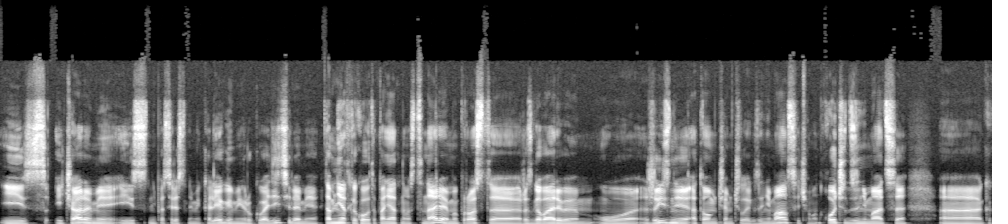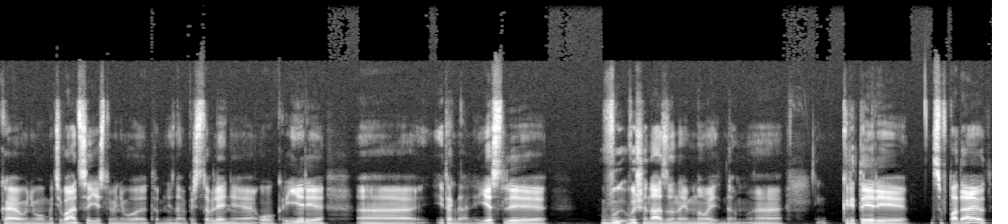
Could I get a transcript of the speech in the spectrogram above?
и с HR, и с непосредственными коллегами и руководителями. Там нет какого-то понятного сценария, мы просто разговариваем о жизни, о том, чем человек занимался, чем он хочет заниматься, э, какая у него мотивация, если у него, там, не знаю, представление о карьере, э, и так далее. Если вы, вышеназванные мной там, э, критерии совпадают,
